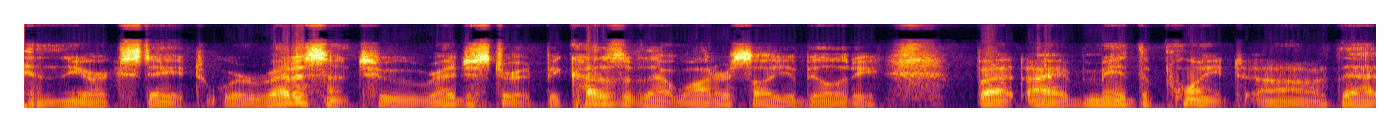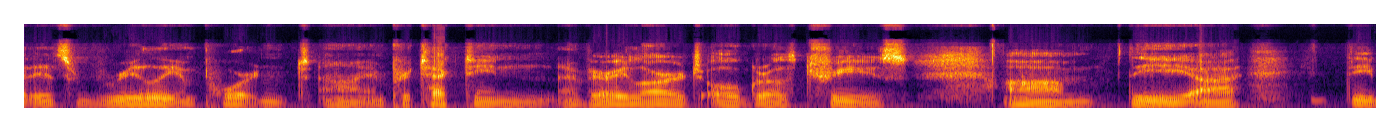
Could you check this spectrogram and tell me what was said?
in New York State were reticent to register it because of that water solubility. But I made the point uh, that it's really important uh, in protecting very large old growth trees. Um, the uh, the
